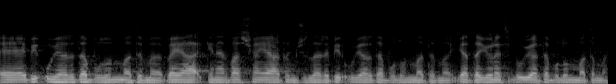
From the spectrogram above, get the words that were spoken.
e, bir uyarıda bulunmadı mı veya genel başkan yardımcıları bir uyarıda bulunmadı mı ya da yönetim bir uyarıda bulunmadı mı?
